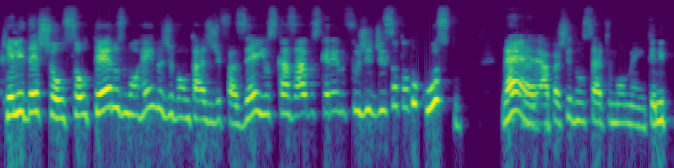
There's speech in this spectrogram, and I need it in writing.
que ele deixou os solteiros morrendo de vontade de fazer e os casados querendo fugir disso a todo custo, né? É. A partir de um certo momento. Ele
